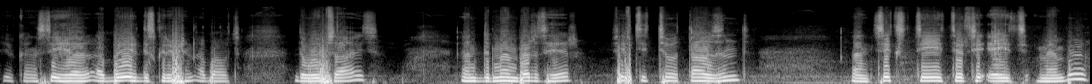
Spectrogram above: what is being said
You can see here a brief description about the website and the members here 52,060 38 member.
